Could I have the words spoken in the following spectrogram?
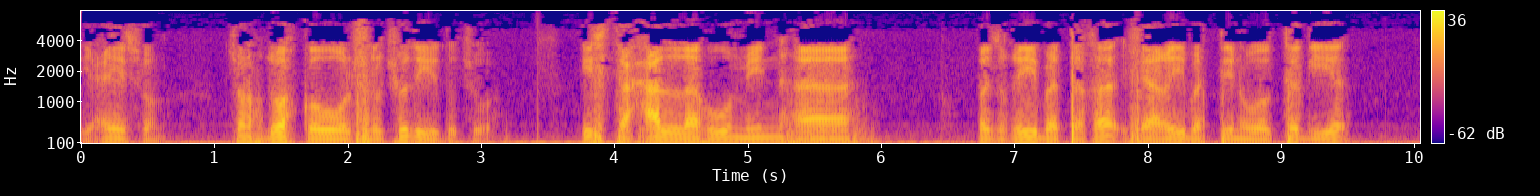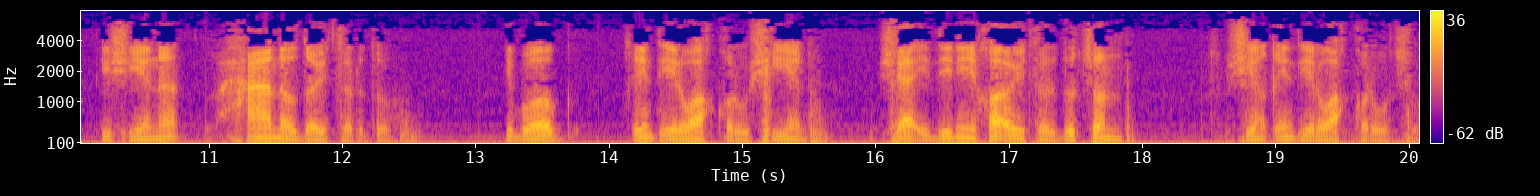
يعيسون سنح دوح كوول شل شو دي دوتسو استحله منها. بس غيبة تخا إشا غيبة تنول تقية إشينا حانل دويتردو. إبوغ قينت إرواق قروشين. شائديني خاوي تردوتسون شين قينت إرواق قروتسو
